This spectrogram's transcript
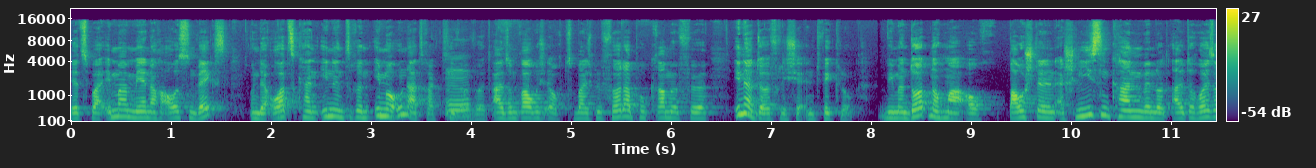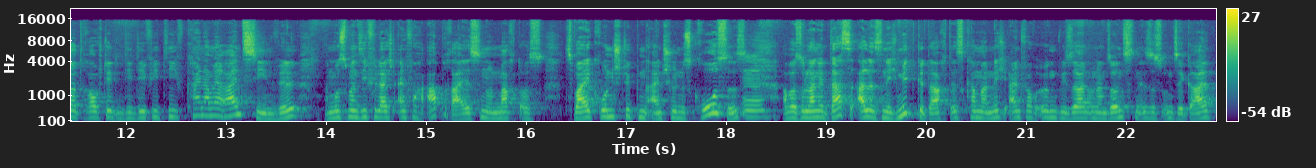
der zwar immer mehr nach außen wächst und der Ortskern innen drin immer unattraktiver mhm. wird. Also brauche ich auch zum Beispiel Förderprogramme für innerdörfliche Entwicklung, wie man dort nochmal auch Baustellen erschließen kann, wenn dort alte Häuser draufstehen, die definitiv keiner mehr reinziehen will, dann muss man sie vielleicht einfach abreißen und macht aus zwei Grundstücken ein schönes großes. Mhm. Aber solange das alles nicht mitgedacht ist, kann man nicht einfach irgendwie sagen, und ansonsten ist es uns egal,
